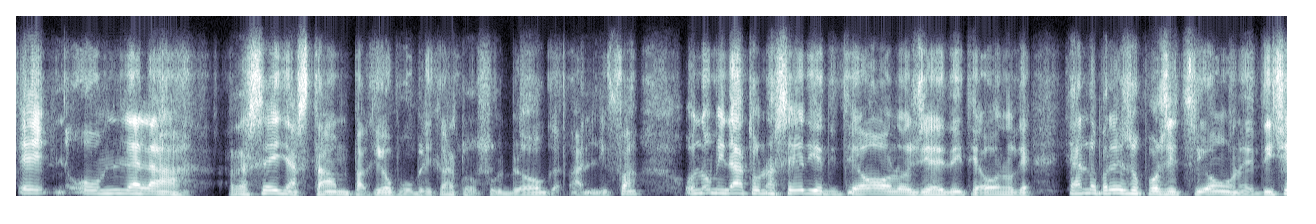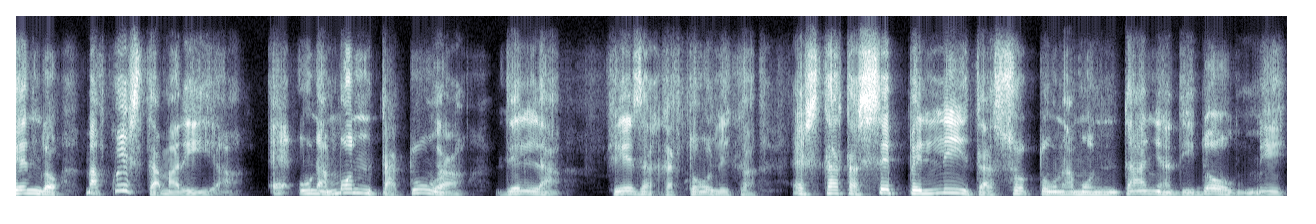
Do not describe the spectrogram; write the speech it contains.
e oh, nella rassegna stampa che ho pubblicato sul blog anni fa ho nominato una serie di teologi e di teologhe che hanno preso posizione dicendo ma questa Maria è una montatura della Chiesa cattolica, è stata seppellita sotto una montagna di dogmi,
